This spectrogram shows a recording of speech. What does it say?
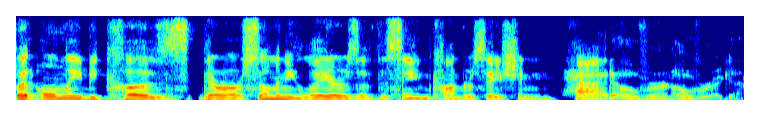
but only because there are so many layers of the same conversation had over and over again.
